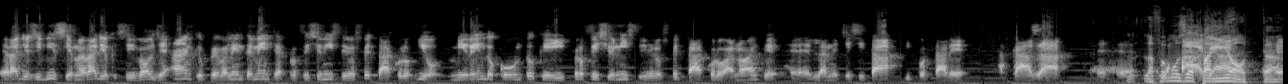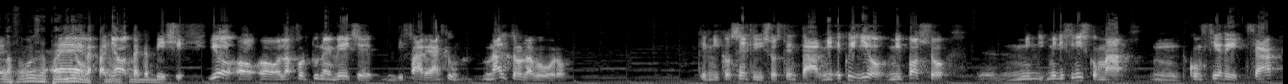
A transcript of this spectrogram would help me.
Radio Esibirsi è una radio che si rivolge anche prevalentemente a professionisti dello spettacolo, io mi rendo conto che i professionisti dello spettacolo hanno anche eh, la necessità di portare a casa eh, la famosa la pagnotta, eh, la famosa pagnotta, eh, la pagnotta, capisci? Io ho, ho, la fortuna invece di fare anche un, un, altro lavoro che mi consente di sostentarmi e quindi io mi posso, eh, mi, mi, definisco ma mh, con fierezza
